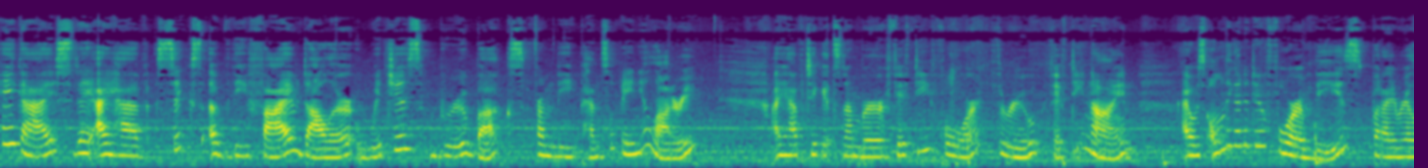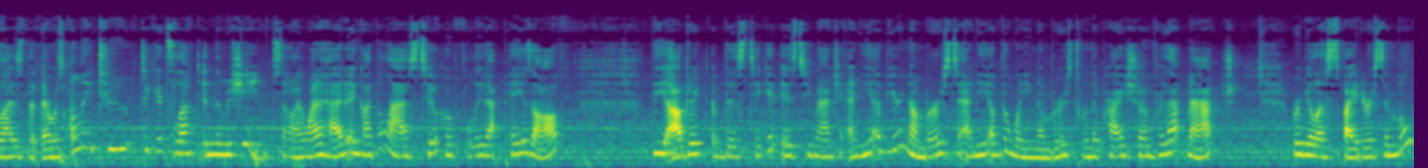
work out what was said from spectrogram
Hey guys, today I have six of the $5 Witches Brew Bucks from the Pennsylvania Lottery. I have tickets number 54 through 59. I was only gonna do four of these, but I realized that there was only two tickets left in the machine. So I went ahead and got the last two. Hopefully that pays off. The object of this ticket is to match any of your numbers to any of the winning numbers to win the prize shown for that match. Reveal a spider symbol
